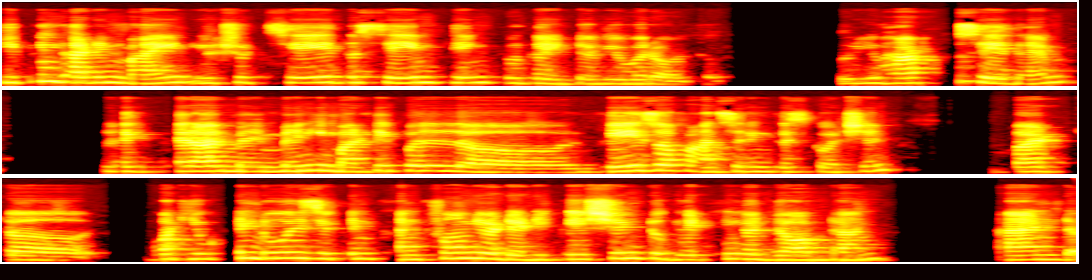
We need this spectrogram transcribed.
keeping that in mind, you should say the same thing to the interviewer also. So, you have to say them. Like there are many multiple uh, ways of answering this question, but uh, what you can do is you can confirm your dedication to getting your job done, and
